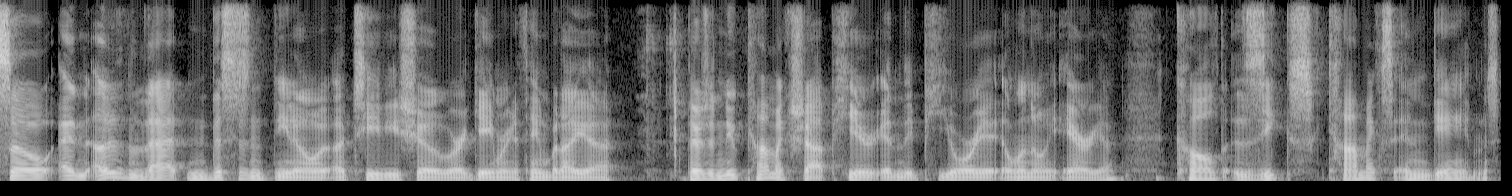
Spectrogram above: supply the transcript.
so, and other than that, this isn't you know a TV show or a game or anything, but I uh, there's a new comic shop here in the Peoria, Illinois area called Zeke's Comics and Games,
